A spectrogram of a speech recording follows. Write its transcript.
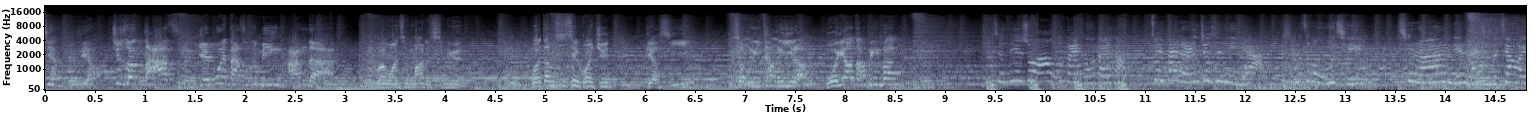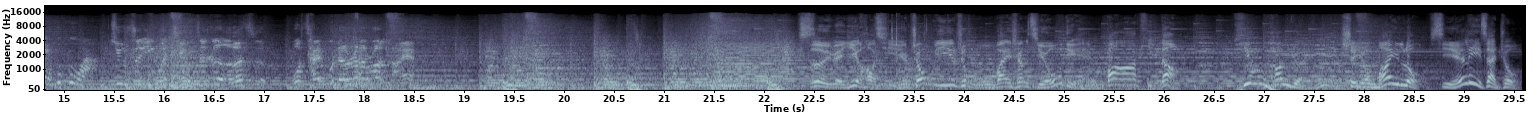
这样的料，就算打死也不会打出个名堂的。我要完成妈的心愿，我要当世界冠军，不要洗衣，送一趟衣了。我要打乒乓。整天说阿，我呆头呆脑，最呆的人就是你呀！为什么这么无情？竟然连孩子的将来也不顾啊！就是因为只有这个儿子，我才不能让他乱来啊！四月一号起，周一至五晚上九点，八匹道。乒乓远是由 Milo 协力赞助。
